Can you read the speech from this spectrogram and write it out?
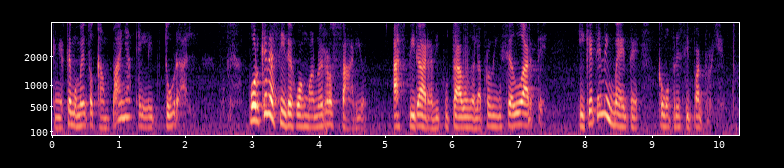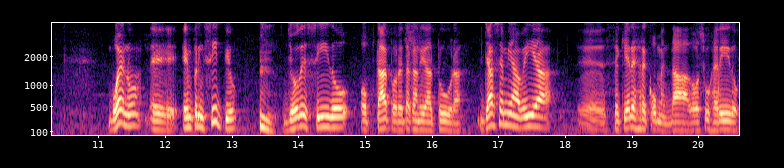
en este momento campaña electoral. ¿Por qué decide Juan Manuel Rosario aspirar a diputado de la provincia de Duarte? ¿Y qué tiene en mente como principal proyecto? Bueno, eh, en principio, yo decido optar por esta candidatura. Ya se me había, eh, se quiere recomendado o sugerido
